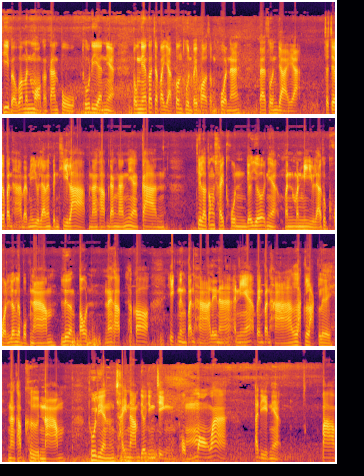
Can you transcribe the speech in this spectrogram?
ที่แบบว่ามันเหมาะกับการปลูกทุเรียนเนี่ย ตรงนี้ก็จะประหยัดต้นทุนไปพอสมควรนะ แต่ส่วนใหญ่อะจะเจอปัญหาแบบนี้อยู่แล้วมันเป็นที่ราบนะครับ ดังนั้นเนี่ยการที่เราต้องใช้ทุนเยอะๆเนี่ยมันมันมีอยู่แล้วทุกคนเรื่องระบบน้ำเรื่องต้นนะครับ แล้วก็อีกหนึ่งปัญหาเลยนะ อันนี้เป็นปัญหาหลักๆเลยนะครับ คือน้ำ ทุเรียนใช้น้ำเยอะจริง ๆ ผมมองว่าอดีตเนี่ยปาล์ม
